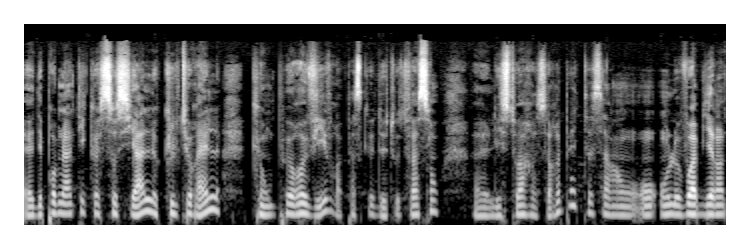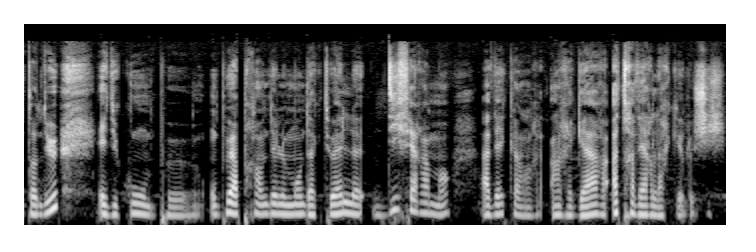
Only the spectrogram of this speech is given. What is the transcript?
euh, des problématiques sociales, culturelles qu'on peut revivre parce que de toute façon, euh, l'histoire se répète. Ça, on, le voit bien entendu. Et du coup, on peut, on peut appréhender le monde actuel différemment avec un regard à travers l'archéologie.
